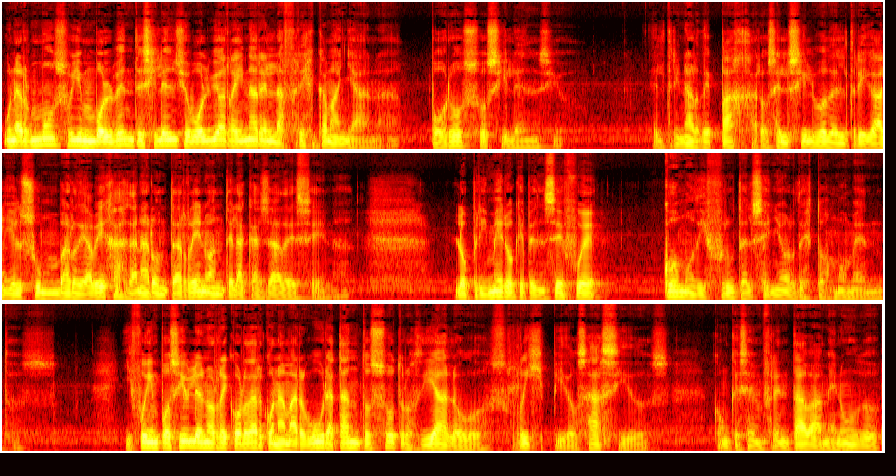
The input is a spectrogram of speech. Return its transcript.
Un hermoso y envolvente silencio volvió a reinar en la fresca mañana, poroso silencio el trinar de pájaros, el silbo del trigal y el zumbar de abejas ganaron terreno ante la callada escena. Lo primero que pensé fue cómo disfruta el Señor de estos momentos. Y fue imposible no recordar con amargura tantos otros diálogos ríspidos, ácidos, con que se enfrentaba a menudo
